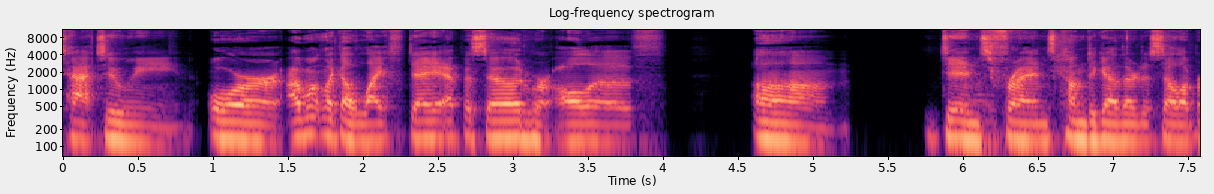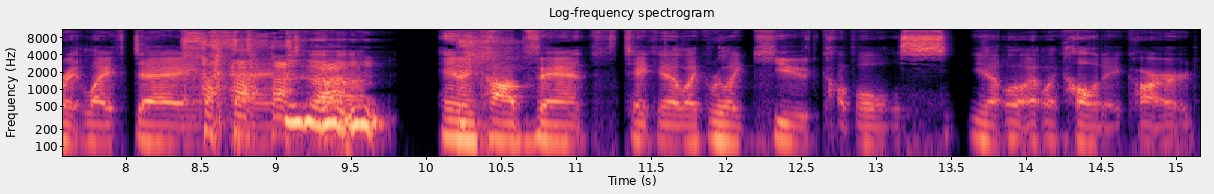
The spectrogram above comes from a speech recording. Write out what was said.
Tatooine, or I want like a Life Day episode where all of um, Din's friends come together to celebrate Life Day, and uh, him and Cobb Vanth take a like really cute couples, yeah, like holiday card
